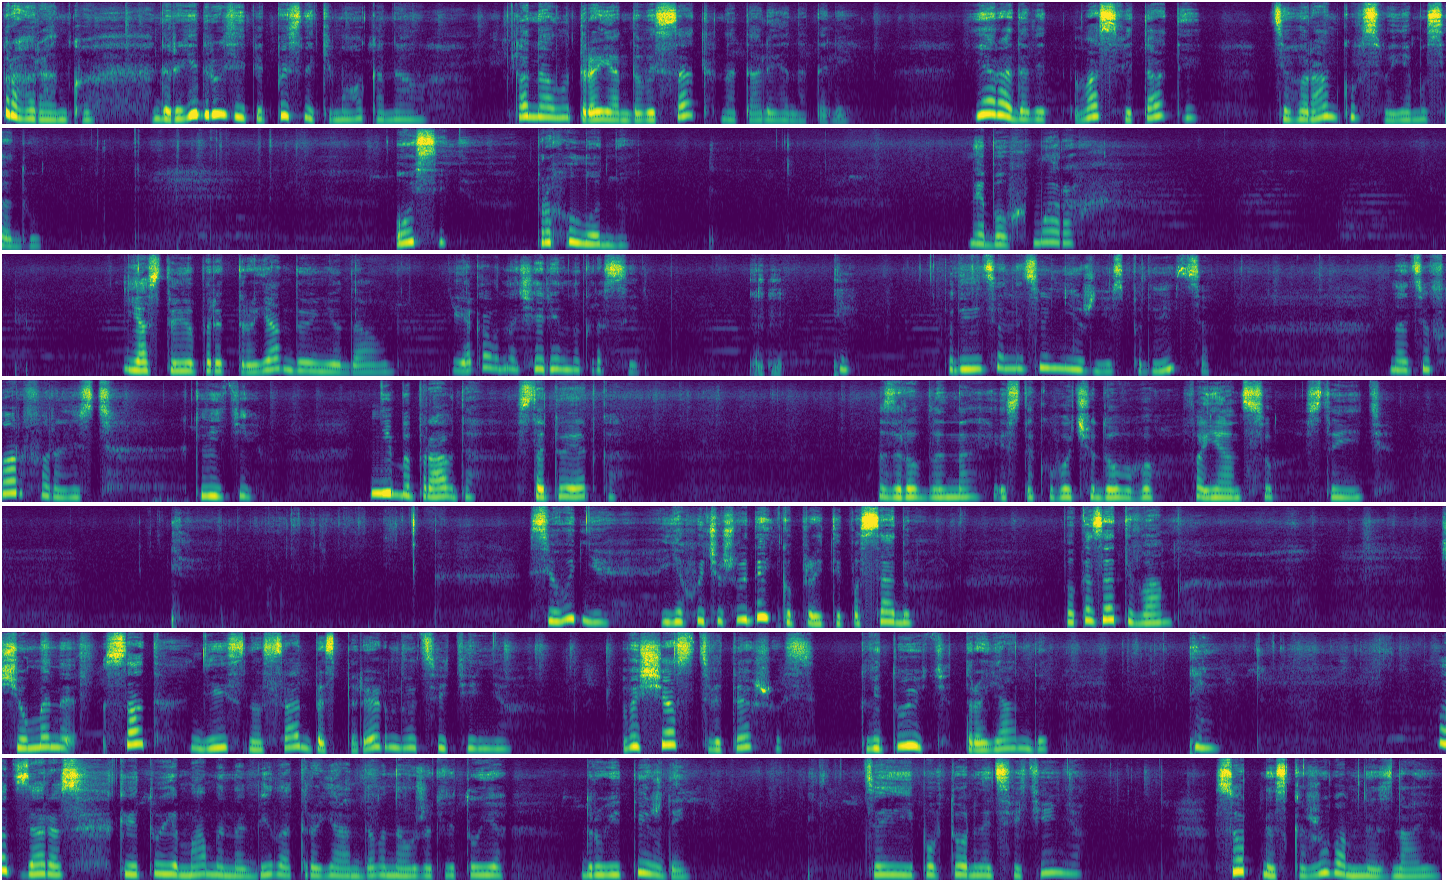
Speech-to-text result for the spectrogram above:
Доброго ранку, дорогі друзі і підписники мого каналу. Каналу Трояндовий сад Наталія Наталі. Я рада від вас вітати цього ранку в своєму саду. Осінь прохолодно. Небо в хмарах. Я стою перед трояндою Ньюдаун. Яка вона чарівно красива. Подивіться на цю ніжність, подивіться на цю фарфоровість квітів. Ніби правда, статуетка зроблена із такого чудового фаянсу стоїть. Сьогодні я хочу швиденько пройти по саду, показати вам, що в мене сад дійсно сад безперервного цвітіння. Весь час цвіте щось, квітують троянди. От зараз квітує мамина біла троянда, вона вже квітує другий тиждень. Це її повторне цвітіння. Сорт не скажу вам, не знаю.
